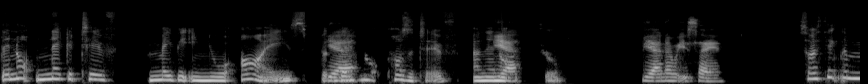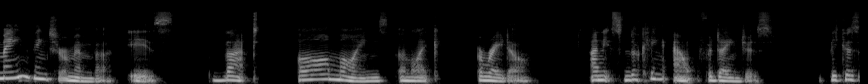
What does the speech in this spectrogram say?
they're not negative maybe in your eyes but yeah. they're not positive and they're yeah. not neutral yeah, I know what you're saying. So I think the main thing to remember is that our minds are like a radar and it's looking out for dangers. Because,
